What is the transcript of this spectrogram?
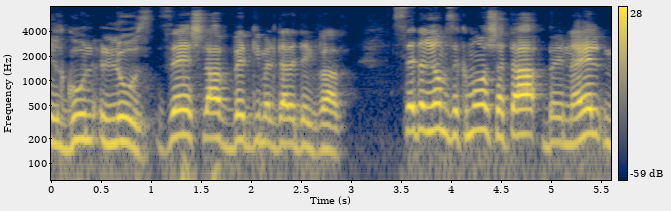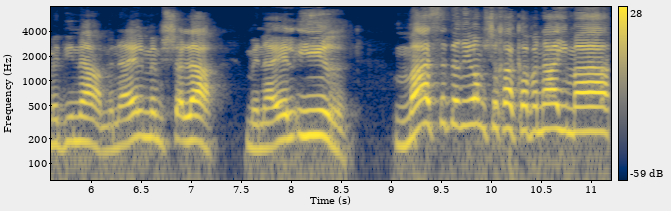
ארגון לוז, זה שלב ב' ג' ד' ה' ו'. סדר יום זה כמו שאתה מנהל מדינה, מנהל ממשלה, מנהל עיר. מה הסדר יום שלך? הכוונה היא מה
